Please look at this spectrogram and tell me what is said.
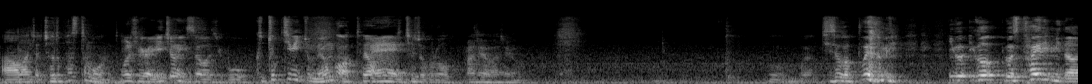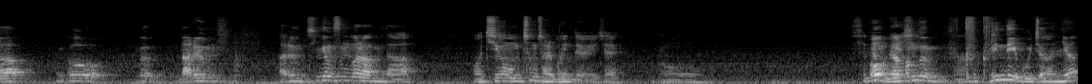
아, 맞아. 저도 파스타 먹었는데. 오늘 제가 일정이 있어가지고 그쪽 집이 좀 매운 것 같아요. 네. 대체적으로. 맞아요 맞아요. 어, 뭐야? 지서가 뿌염이 이거 이거 이거 스타일입니다. 이거 이거 나름 나름 신경 쓴 거랍니다. 어, 지금 엄청 잘 보인대요, 이제. 오. 새벽 어? 야 4시? 방금 어? 그 그린데이 뭐 있지 않았냐?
